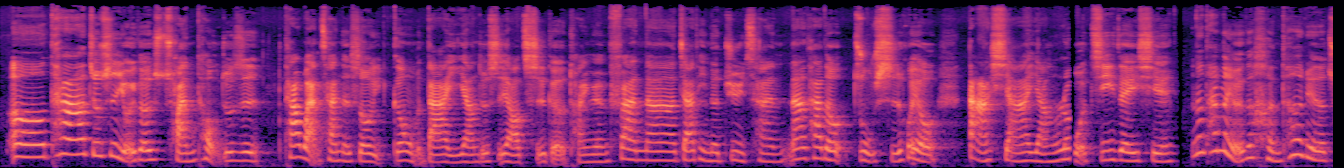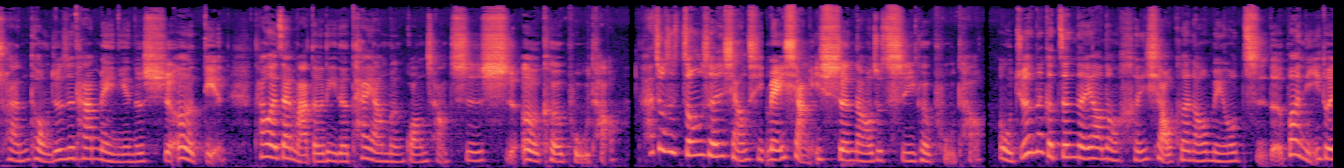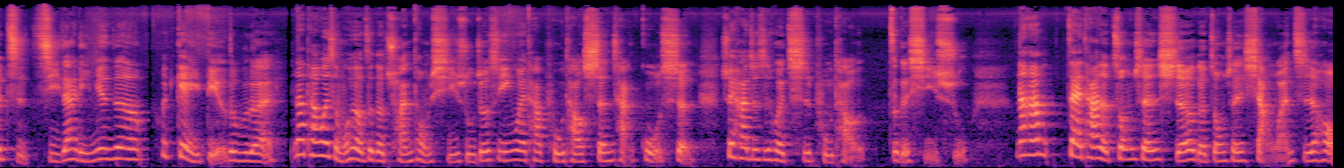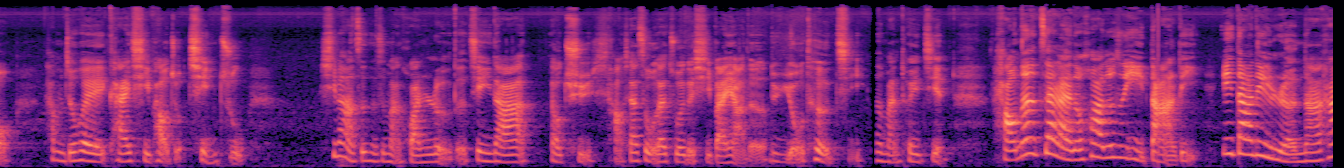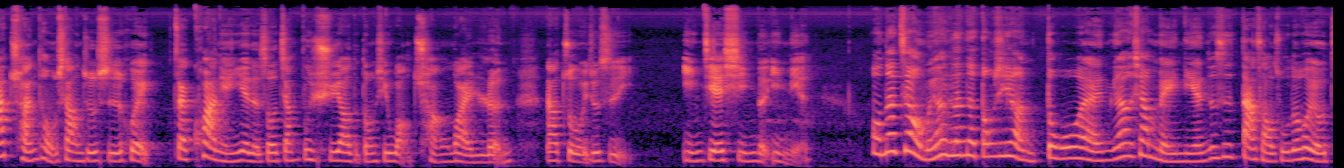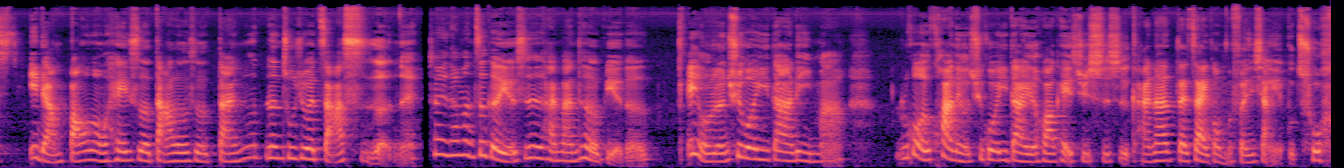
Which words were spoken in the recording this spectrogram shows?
呃，他就是有一个传统，就是他晚餐的时候跟我们大家一样，就是要吃个团圆饭呐，家庭的聚餐。那他的主食会有大虾、羊肉、火鸡这一些。那他们有一个很特别的传统，就是他每年的十二点，他会在马德里的太阳门广场吃十二颗葡萄。他就是钟声响起，每响一声，然后就吃一颗葡萄。我觉得那个真的要那种很小颗，然后没有纸的，不然你一堆纸挤在里面，真的会 gay 掉，对不对？那他为什么会有这个传统习俗？就是因为他葡萄生产过剩，所以他就是会吃葡萄这个习俗。那他在他的钟声十二个钟声响完之后，他们就会开气泡酒庆祝。西班牙真的是蛮欢乐的，建议大家要去。好，下次我再做一个西班牙的旅游特辑，真的蛮推荐。好，那再来的话就是意大利。意大利人呢，他传统上就是会在跨年夜的时候将不需要的东西往窗外扔，那作为就是迎接新的一年。哦，那这样我们要扔的东西很多哎。你看，像每年就是大扫除都会有一两包那种黑色大垃圾袋，扔出去会砸死人哎。所以他们这个也是还蛮特别的。哎，有人去过意大利吗？如果跨年有去过意大利的话，可以去试试看。那再再跟我们分享也不错。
